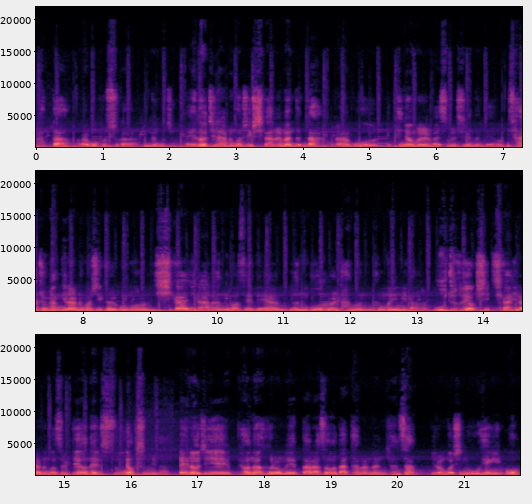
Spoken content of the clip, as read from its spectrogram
같다라고 볼 수가 있는 거죠. 에너지라는 것이 시간을 만든다라고 개념을 말씀을 드렸는데요. 이 사주명리라는 것이 결국은 시간이라는 것에 대한 연구를 담은 학문입니다. 우주도 역시 시간이라는 것을 떼어낼 수 없습니다. 에너지의 변화 흐름에 따라서 나타나는 현상 이런 것이 오행이고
